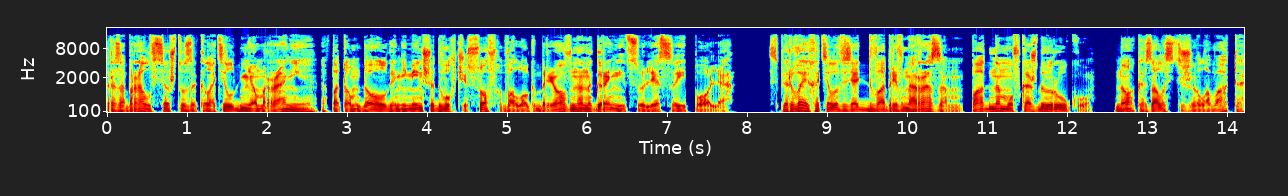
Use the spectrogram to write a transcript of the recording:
разобрал все, что заколотил днем ранее, а потом долго, не меньше двух часов, волок бревна на границу леса и поля. Сперва я хотел взять два бревна разом, по одному в каждую руку, но оказалось тяжеловато,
